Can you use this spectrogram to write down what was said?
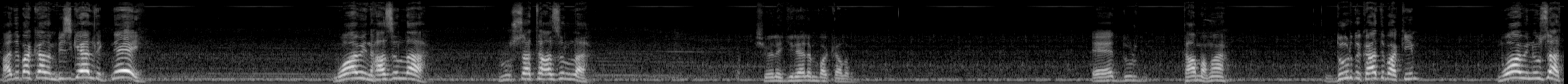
Hadi bakalım biz geldik. Ney? Muavin hazırla. Ruhsatı hazırla. Şöyle girelim bakalım. E dur. Tamam ha. Durduk hadi bakayım. Muavin uzat.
